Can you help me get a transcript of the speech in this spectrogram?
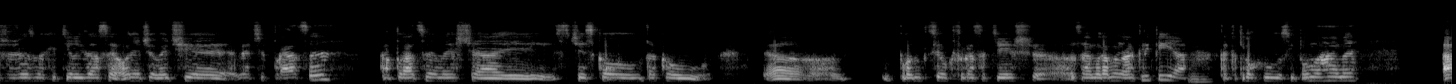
že sme chytili zase o niečo väčšie, väčšie práce, a pracujeme ešte aj s českou takou produkciou, ktorá sa tiež uh, zameráva na klipy a mm. tak trochu si pomáhame. A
